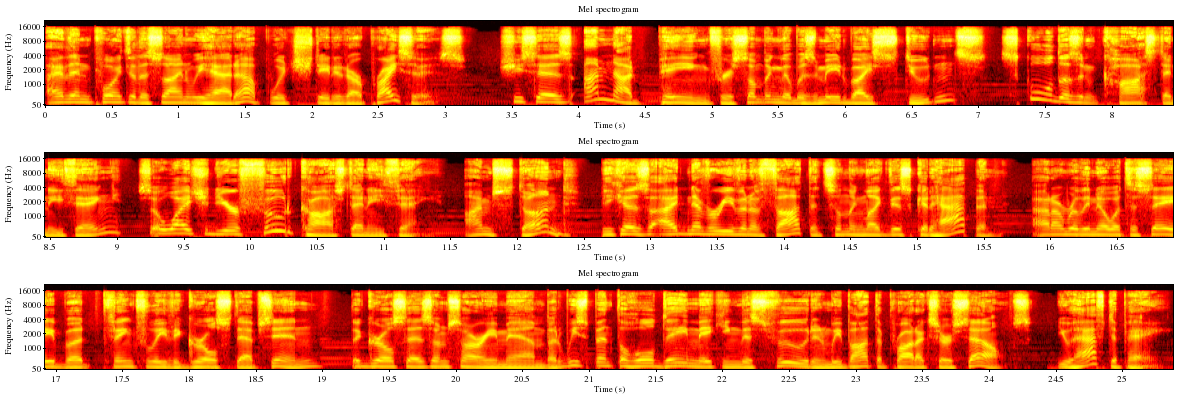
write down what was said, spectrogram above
I then point to the sign we had up, which stated our prices. She says, I'm not paying for something that was made by students. School doesn't cost anything, so why should your food cost anything? I'm stunned because I'd never even have thought that something like this could happen. I don't really know what to say, but thankfully the girl steps in. The girl says, I'm sorry, ma'am, but we spent the whole day making this food and we bought the products ourselves. You have to pay.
